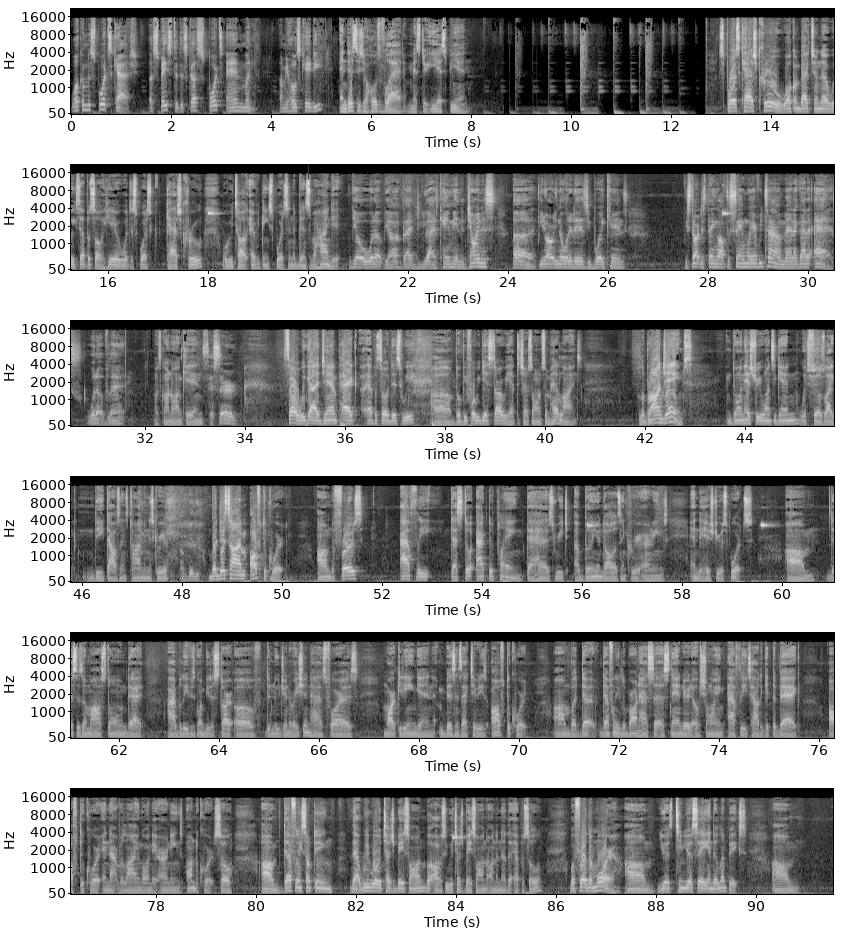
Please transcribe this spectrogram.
Welcome to Sports Cash, a space to discuss sports and money. I'm your host, KD. And this is your host, Vlad, Mr. ESPN. Sports Cash Crew, welcome back to another week's episode here with the Sports Cash Crew, where we talk everything sports and the business behind it. Yo, what up, y'all? Glad you guys came in to join us. Uh, you already know what it is, your boy Kens. We start this thing off the same way every time, man. I gotta ask, what up, Vlad? What's going on, kids? Yes, sir. So we got a jam-packed episode this week, uh, but before we get started, we have to touch on some headlines. LeBron James doing history once again, which feels like the thousandth time in his career. Oh, Billy. But this time off the court. Um, the first athlete that's still active playing that has reached a billion dollars in career earnings in the history of sports. Um, this is a milestone that I believe is going to be the start of the new generation as far as marketing and business activities off the court um, but de- definitely, LeBron has set a standard of showing athletes how to get the bag off the court and not relying on their earnings on the court. So, um, definitely something that we will touch base on, but obviously we'll touch base on on another episode. But furthermore, um, US Team USA in the Olympics, um,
